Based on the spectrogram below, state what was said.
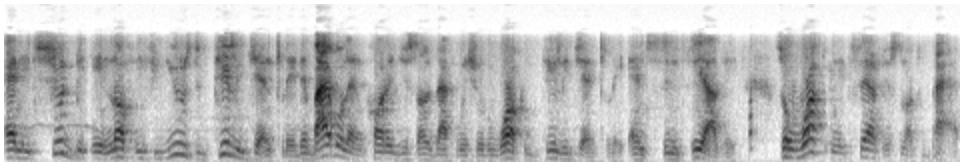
and it should be enough if used diligently. The Bible encourages us that we should work diligently and sincerely. So, work in itself is not bad.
